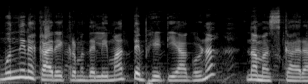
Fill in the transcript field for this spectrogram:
ಮುಂದಿನ ಕಾರ್ಯಕ್ರಮದಲ್ಲಿ ಮತ್ತೆ ಭೇಟಿಯಾಗೋಣ. ನಮಸ್ಕಾರ.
